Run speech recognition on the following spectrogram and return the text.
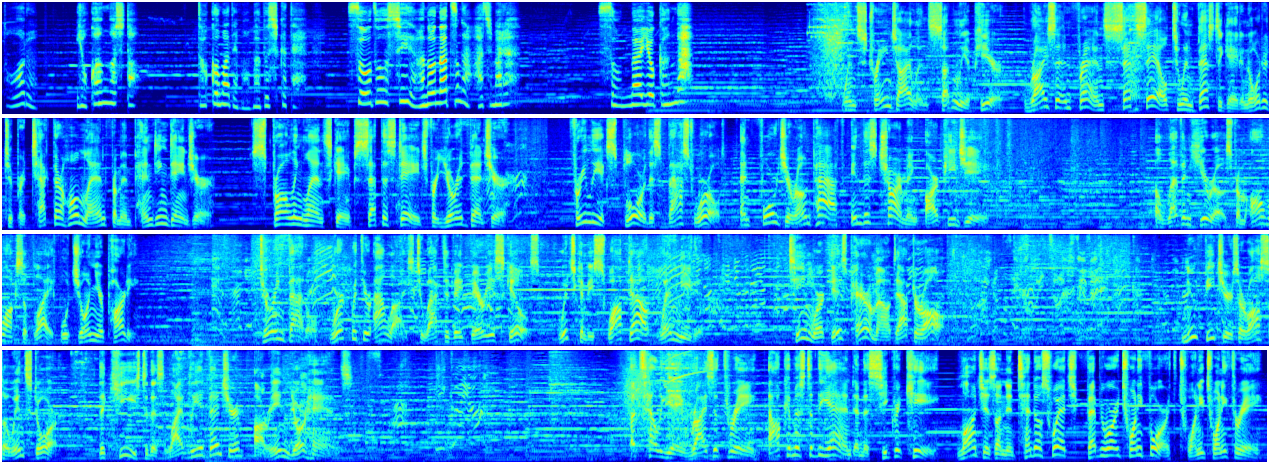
とある予感がしたどこまでも眩しくて想像しいあの夏が始まるそんな予感が When strange islands suddenly appear, Ryza and friends set sail to investigate in order to protect their homeland from impending danger. Sprawling landscapes set the stage for your adventure. Freely explore this vast world and forge your own path in this charming RPG. Eleven heroes from all walks of life will join your party. During battle, work with your allies to activate various skills, which can be swapped out when needed. Teamwork is paramount after all. New features are also in store. The keys to this lively adventure are in your hands. Atelier Ryza 3, Alchemist of the End and the Secret Key launches on Nintendo Switch February 24th, 2023.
